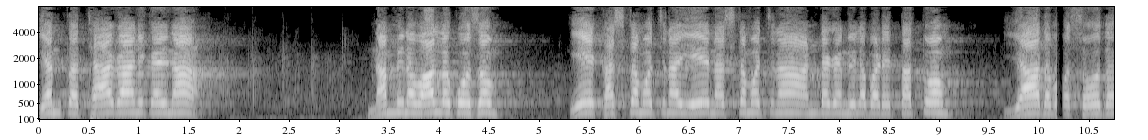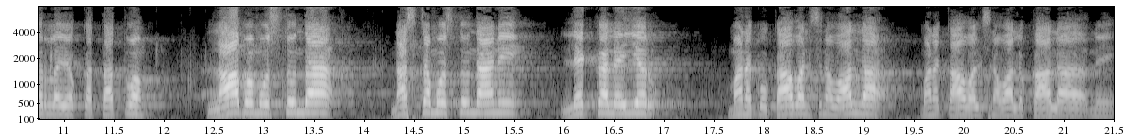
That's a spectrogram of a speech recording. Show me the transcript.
ఎంత త్యాగానికైనా నమ్మిన వాళ్ళ కోసం ఏ కష్టం వచ్చినా ఏ నష్టం వచ్చినా అండగా నిలబడే తత్వం యాదవ సోదరుల యొక్క తత్వం. లాభం వస్తుందా నష్టం వస్తుందా అని లెక్కలెయ్యరు. మనకు కావలసిన వాళ్ళ మనకు కావలసిన వాళ్ళు కాలని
